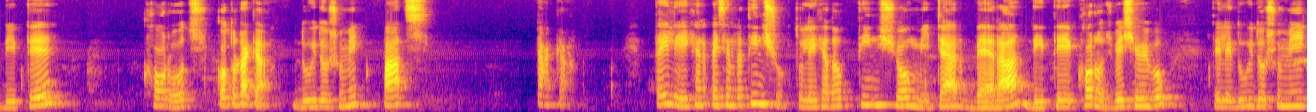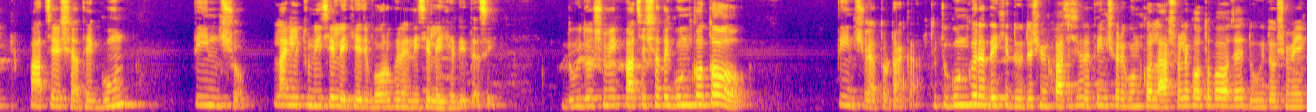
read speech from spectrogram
দিতে খরচ কত টাকা? দুই দশমিক পাঁচ টাকা। তাইলে এখানে পাইছি আমরা তিনশো। তো লেখা দাও, তিনশো মিটার বেড়া দিতে খরচ বেশি হইব। তাহলে দুই দশমিক পাঁচের সাথে গুণ তিনশো। লাগলে একটু নিচে লিখে যে বড় করে নিচে লিখে দিতেছি। দুই দশমিক পাঁচের সাথে গুণ কত? তিনশো এত টাকা। একটু গুণ করে দেখি, দুই দশমিক পাঁচের সাথে তিনশোরে গুণ করলে আসলে কত পাওয়া যায়? দুই দশমিক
